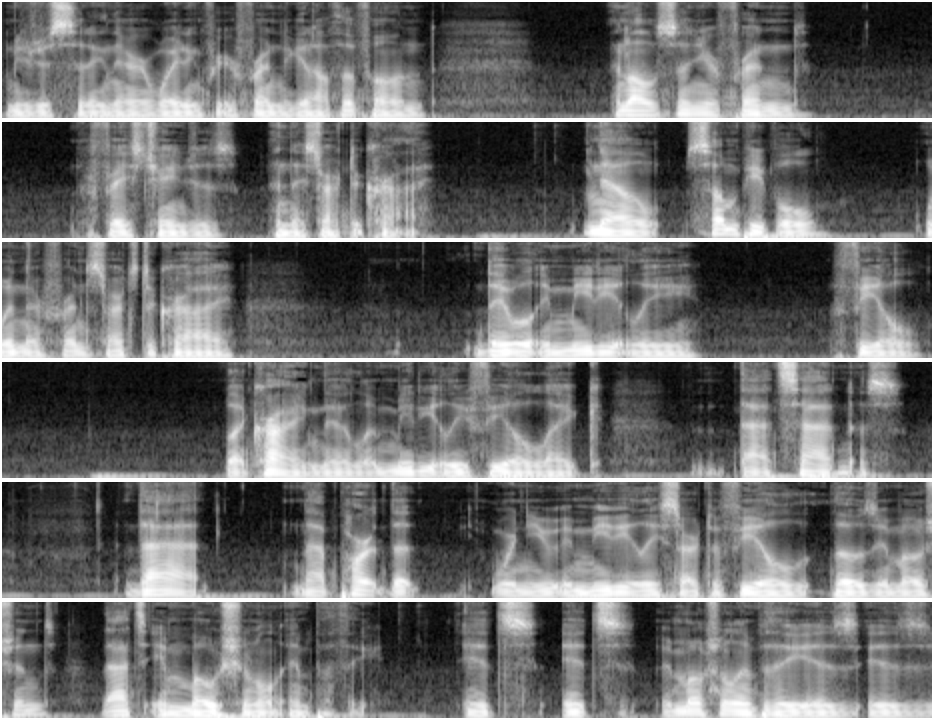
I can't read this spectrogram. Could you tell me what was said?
You're just sitting there waiting for your friend to get off the phone, and all of a sudden your friend, their face changes and they start to cry. Now, some people, when their friend starts to cry, they will immediately feel like crying. They'll immediately feel like that sadness. That that part that when you immediately start to feel those emotions, that's emotional empathy. It's it's emotional empathy is is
